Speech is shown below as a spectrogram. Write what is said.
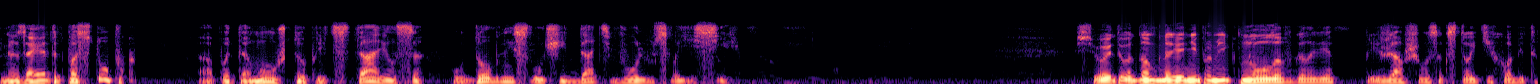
именно за этот поступок, а потому, что представился удобный случай дать волю своей силе. Все это в одно мгновение промелькнуло в голове прижавшегося к стойке хоббита.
